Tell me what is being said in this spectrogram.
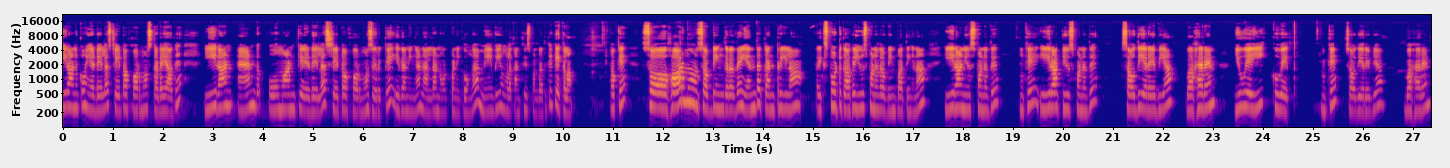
ஈரானுக்கும் இடையில ஸ்டேட் ஆஃப் ஹார்மோஸ் கிடையாது. ஈரான் அண்ட் ஓமானுக்கு இடையில ஸ்டேட் ஆஃப் ஹார்மோஸ் இருக்குது இதை நீங்கள் நல்லா நோட் பண்ணிக்கோங்க. மேபி உங்களை கன்ஃபியூஸ் பண்ணுறதுக்கு கேட்கலாம். ஓகே ஸோ ஹார்மோஸ் அப்படிங்கிறத எந்த கண்ட்ரிலாம் எக்ஸ்போர்ட்டுக்காக யூஸ் பண்ணுது அப்படின்னு பார்த்தீங்கன்னா ஈரான் யூஸ் பண்ணுது. ஓகே ஈராக் யூஸ் பண்ணுது. Saudi Arabia Bahrain UAE Kuwait okay Saudi Arabia Bahrain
